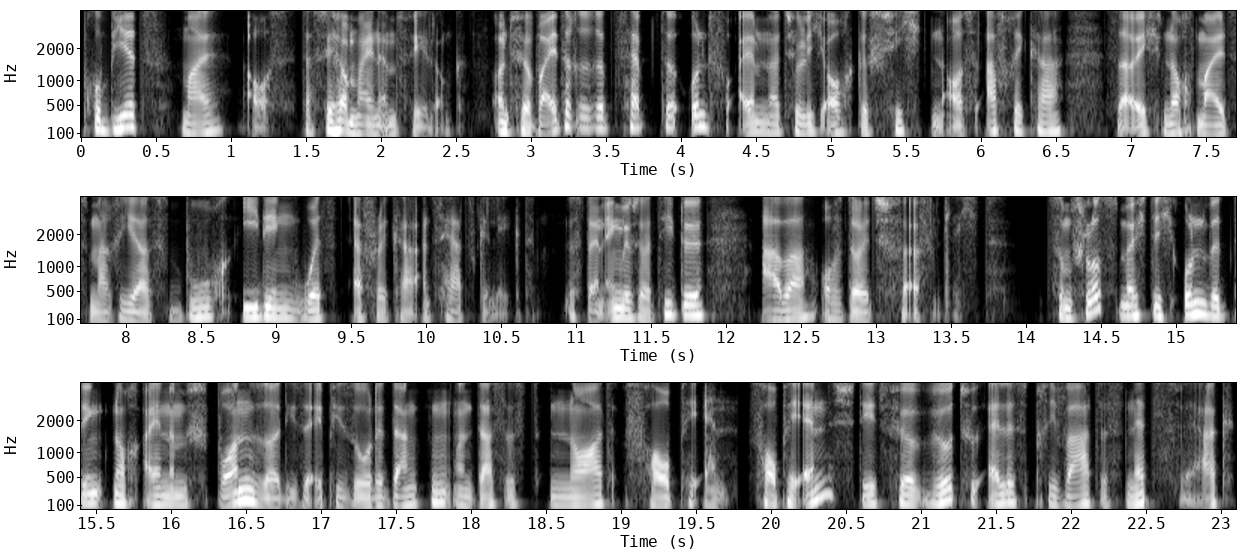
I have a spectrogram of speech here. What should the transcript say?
probiert's mal aus. Das wäre meine Empfehlung. Und für weitere Rezepte und vor allem natürlich auch Geschichten aus Afrika sei euch nochmals Marias Buch Eating with Africa ans Herz gelegt. Ist ein englischer Titel, aber auf Deutsch veröffentlicht. Zum Schluss möchte ich unbedingt noch einem Sponsor dieser Episode danken und das ist NordVPN. VPN steht für virtuelles privates Netzwerk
